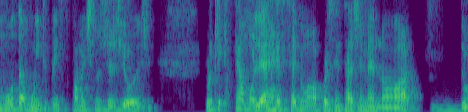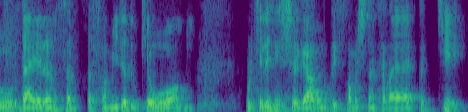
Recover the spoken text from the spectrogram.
muda muito, principalmente nos dias de hoje. Por que, que a mulher recebe uma porcentagem menor do, da herança da família do que o homem? Porque eles enxergavam, principalmente naquela época, que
